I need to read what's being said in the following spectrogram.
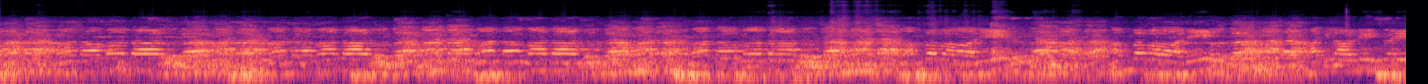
మాత మాతా మాతా దుర్గా మాత మాతా మాతా దుర్గా మాత మాతా భవాని అంబ భవాని అఖిలాండేశ్వరి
